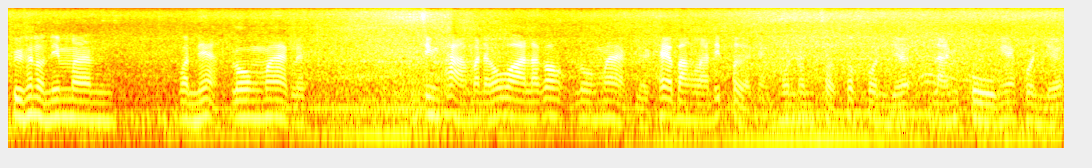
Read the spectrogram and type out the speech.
คือถนนนิมมาน วันนี้โล่งมากเลย จริงผ่านมาแต่เมื่อวานแล้วก็โล่งมากเหลือแค่บางร้านที่เปิดอย่างคนนมสดก็คนเยอะร้านกูเงี้ยคนเยอะ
